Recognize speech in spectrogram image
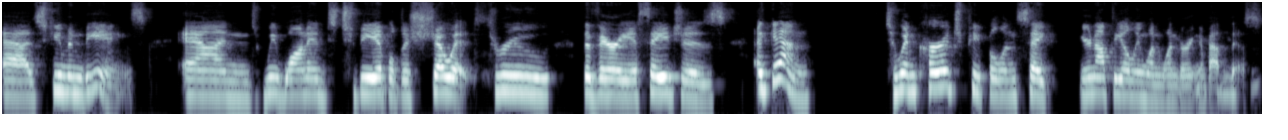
as human beings. And we wanted to be able to show it through the various ages. Again, to encourage people and say, you're not the only one wondering about mm-hmm. this.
